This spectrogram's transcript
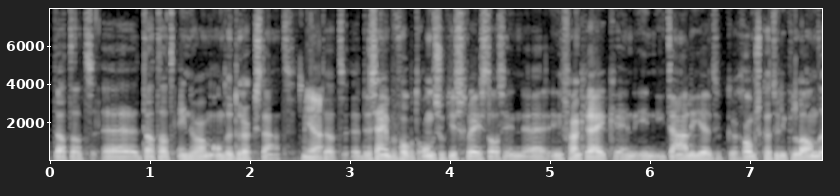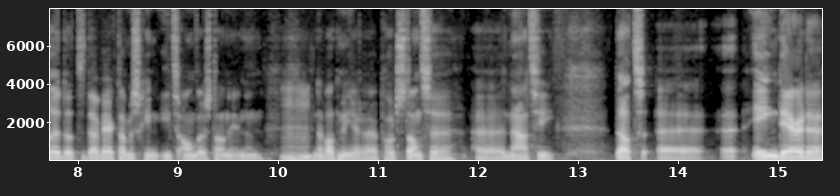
dat dat, eh, dat dat enorm onder druk staat. Ja. Dat, eh, er zijn bijvoorbeeld onderzoekjes geweest als in, in Frankrijk en in Italië, natuurlijk Rooms-Katholieke landen. Dat, daar werkt dat misschien iets anders dan in een, Mhm. in een wat meer eh, protestantse natie. Dat een derde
